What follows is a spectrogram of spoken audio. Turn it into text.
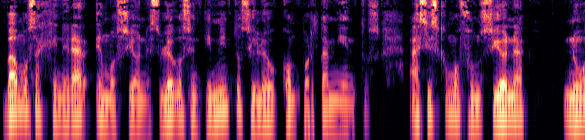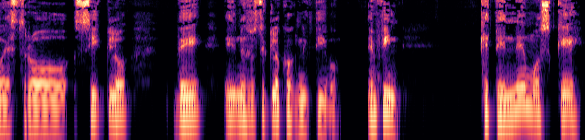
vamos a generar emociones, luego sentimientos y luego comportamientos. Así es como funciona nuestro ciclo de eh, nuestro ciclo cognitivo. En fin, que tenemos que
